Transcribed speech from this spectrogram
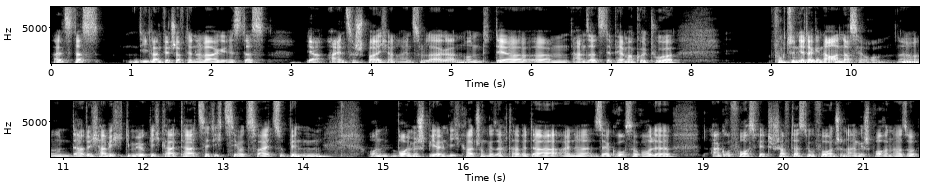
als dass die Landwirtschaft in der Lage ist, das ja einzuspeichern, einzulagern. Und der ähm, Ansatz der Permakultur funktioniert ja genau andersherum. Ne? Mhm. Und dadurch habe ich die Möglichkeit, tatsächlich CO2 zu binden. Und Bäume spielen, wie ich gerade schon gesagt habe, da eine sehr große Rolle. Agroforstwirtschaft hast du vorhin schon angesprochen. Also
